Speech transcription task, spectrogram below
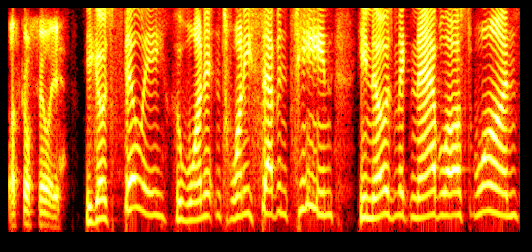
Let's go Philly. He goes Philly, who won it in 2017. He knows McNabb lost one,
